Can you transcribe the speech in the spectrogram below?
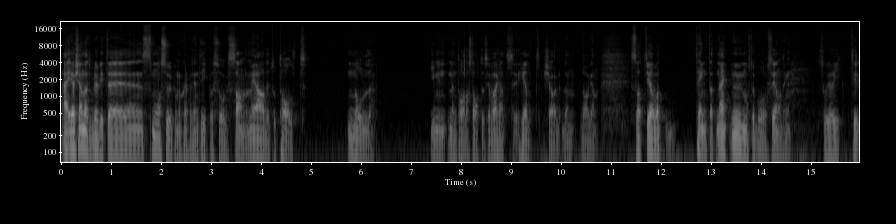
Nej, jag kände att jag blev lite småsur på mig själv för att jag inte gick och såg Sun, men jag hade totalt noll i min mentala status. Jag var helt, helt körd den dagen. Så att jag bara tänkte att nej, nu måste jag gå och se någonting. Så jag gick till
